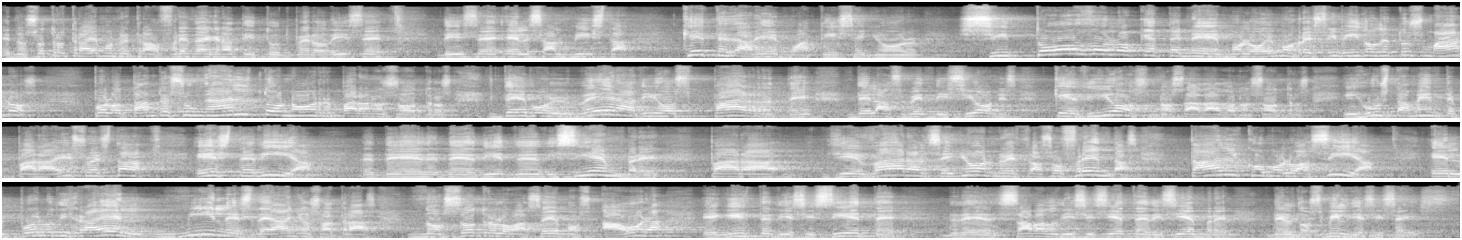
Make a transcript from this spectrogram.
nosotros traemos nuestra ofrenda de gratitud, pero dice, dice el salmista, ¿qué te daremos a ti, Señor, si todo lo que tenemos lo hemos recibido de tus manos? Por lo tanto, es un alto honor para nosotros devolver a Dios parte de las bendiciones que Dios nos ha dado a nosotros. Y justamente para eso está este día de diciembre, para llevar al Señor nuestras ofrendas, tal como lo hacía el pueblo de Israel miles de años atrás. Nosotros lo hacemos ahora en este 17, de sábado 17 de diciembre del 2016.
